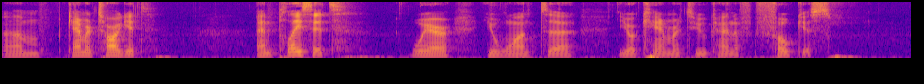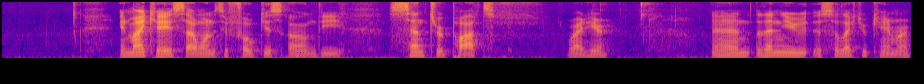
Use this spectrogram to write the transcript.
um, camera target and place it where you want uh, your camera to kind of focus. In my case, I wanted to focus on the center pot right here. And then you select your camera.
